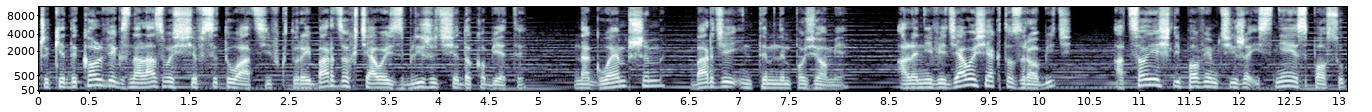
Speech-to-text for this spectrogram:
Czy kiedykolwiek znalazłeś się w sytuacji, w której bardzo chciałeś zbliżyć się do kobiety na głębszym, bardziej intymnym poziomie, ale nie wiedziałeś, jak to zrobić? A co jeśli powiem ci, że istnieje sposób,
